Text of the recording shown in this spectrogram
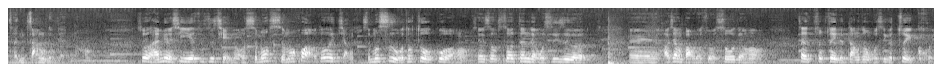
成章的人，哈，所以我还没有信耶稣之前呢，我什么什么话我都会讲，什么事我都做过，哈，所以说说真的，我是这个，呃，好像保罗所说的，哈，在做罪人当中，我是一个罪魁，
